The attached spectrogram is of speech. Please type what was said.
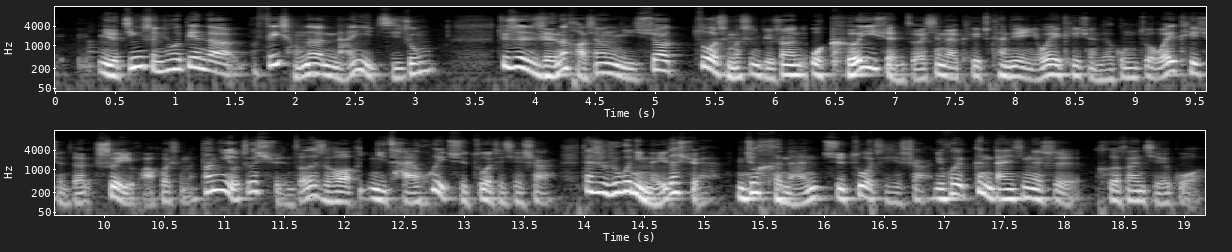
你的精神就会变得非常的难以集中。就是人好像你需要做什么事情，比如说我可以选择现在可以去看电影，我也可以选择工作，我也可以选择睡一会儿或什么。当你有这个选择的时候，你才会去做这些事儿。但是如果你没得选，你就很难去做这些事儿。你会更担心的是核酸结果。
